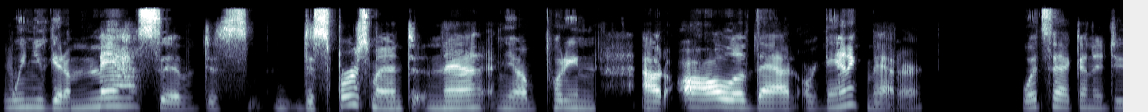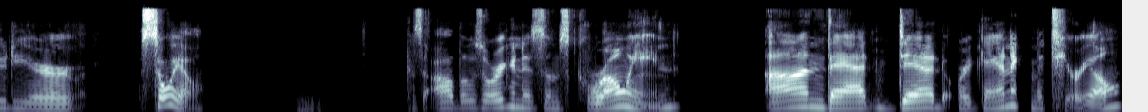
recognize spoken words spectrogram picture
when you get a massive dis disbursement and that, you know, putting out all of that organic matter, what's that going to do to your soil? Because all those organisms growing on that dead organic material,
